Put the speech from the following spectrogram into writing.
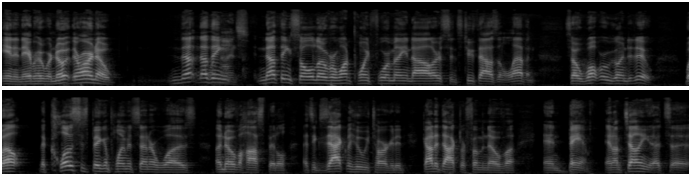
in a neighborhood where no, there are no No, nothing, nothing sold over 1.4 million dollars since 2011. So what were we going to do? Well, the closest big employment center was Inova Hospital. That's exactly who we targeted. Got a doctor from Inova, and bam. And I'm telling you, that's a,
